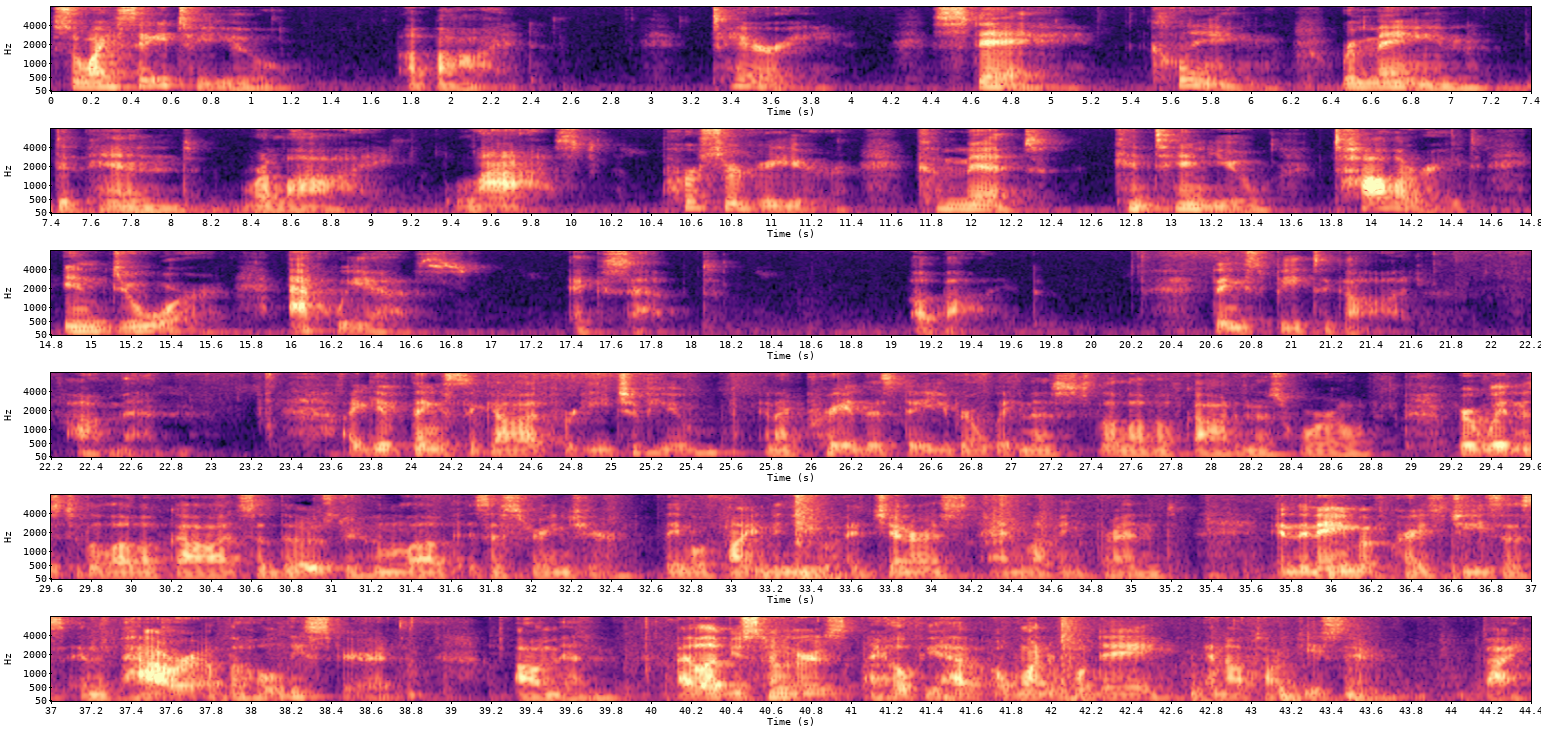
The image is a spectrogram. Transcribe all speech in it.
So I say to you, abide tarry, stay, cling, remain, depend, rely, last, persevere, commit, continue, tolerate, endure, acquiesce, accept, abide. Thanks be to God. Amen. I give thanks to God for each of you, and I pray this day you bear witness to the love of God in this world. Bear witness to the love of God, so those to whom love is a stranger, they will find in you a generous and loving friend. In the name of Christ Jesus and the power of the Holy Spirit, Amen. I love you, stoners. I hope you have a wonderful day, and I'll talk to you soon. Bye.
